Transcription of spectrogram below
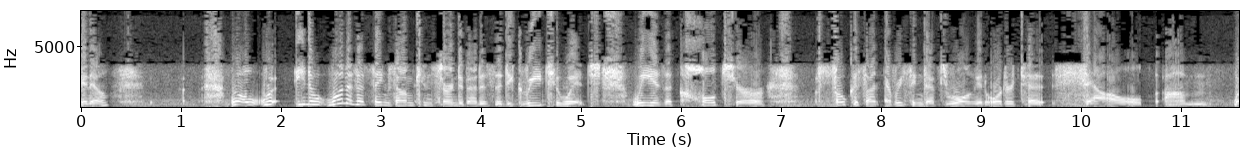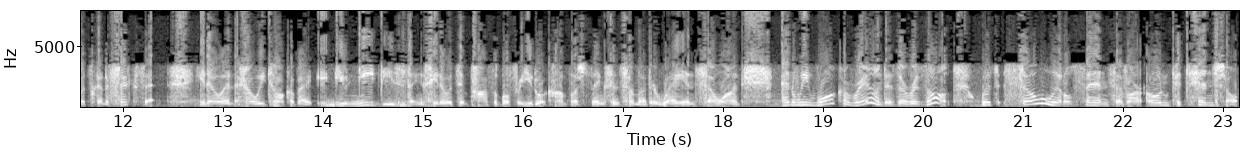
You know. Well, you know, one of the things I'm concerned about is the degree to which we as a culture focus on everything that's wrong in order to sell um, what's going to fix it. you know, and how we talk about you need these things. You know, it's impossible for you to accomplish things in some other way, and so on. And we walk around as a result with so little sense of our own potential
